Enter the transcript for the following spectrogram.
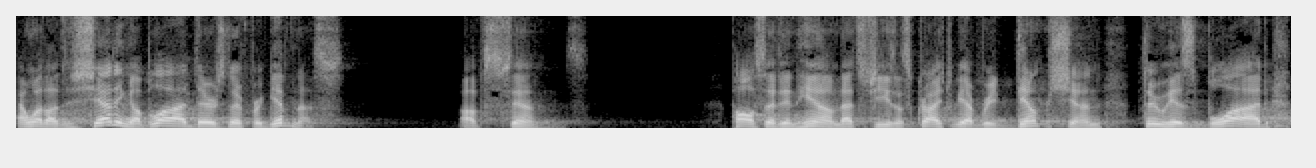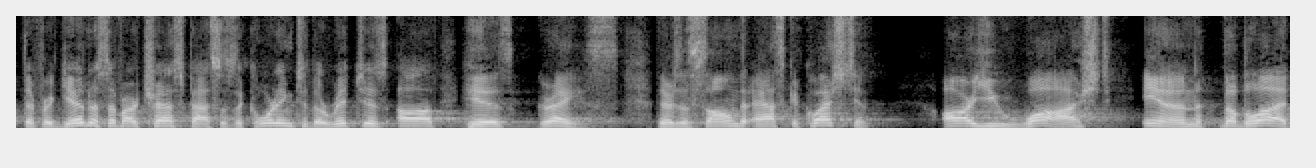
and without the shedding of blood, there's no forgiveness of sins. Paul said, In him, that's Jesus Christ, we have redemption through his blood, the forgiveness of our trespasses according to the riches of his grace. There's a song that asks a question Are you washed in the blood?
